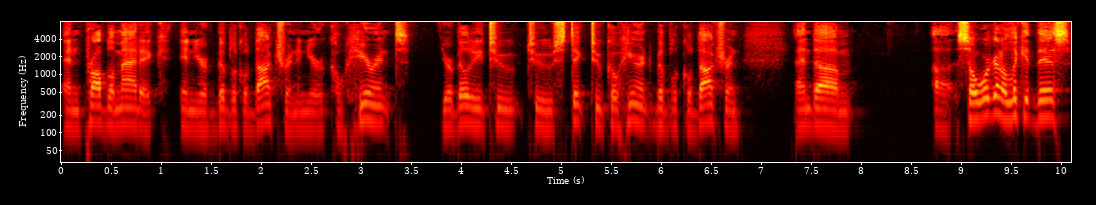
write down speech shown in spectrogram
and problematic in your biblical doctrine and your coherent your ability to to stick to coherent biblical doctrine. And um, uh, so we're going to look at this.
